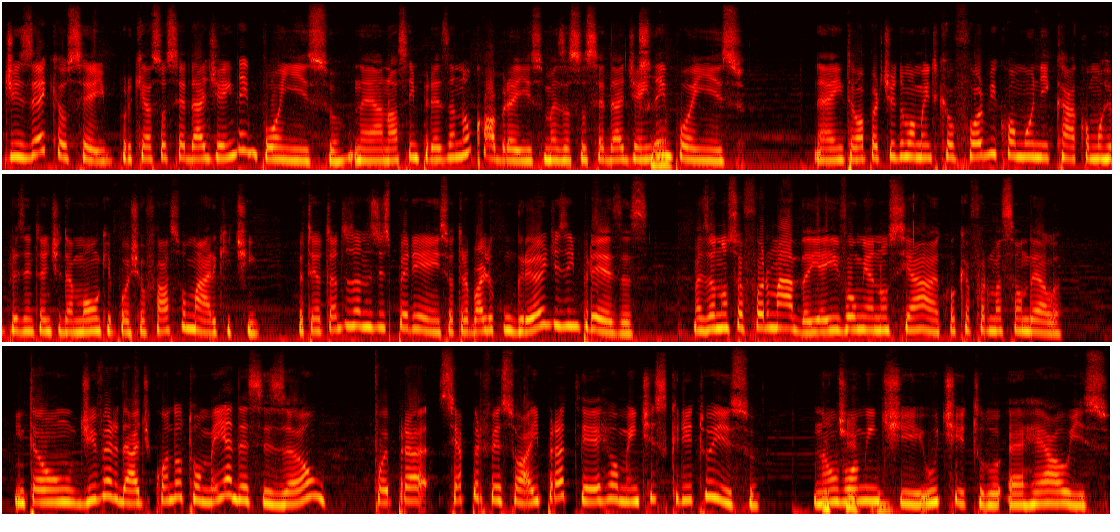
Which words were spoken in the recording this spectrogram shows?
dizer que eu sei, porque a sociedade ainda impõe isso, né? A nossa empresa não cobra isso, mas a sociedade ainda Sim. impõe isso. Né? Então, a partir do momento que eu for me comunicar como representante da Monk, poxa, eu faço marketing, eu tenho tantos anos de experiência, eu trabalho com grandes empresas, mas eu não sou formada, e aí vão me anunciar qual que é a formação dela. Então, de verdade, quando eu tomei a decisão, foi pra se aperfeiçoar e pra ter realmente escrito isso. Não vou título. mentir, o título é real isso.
